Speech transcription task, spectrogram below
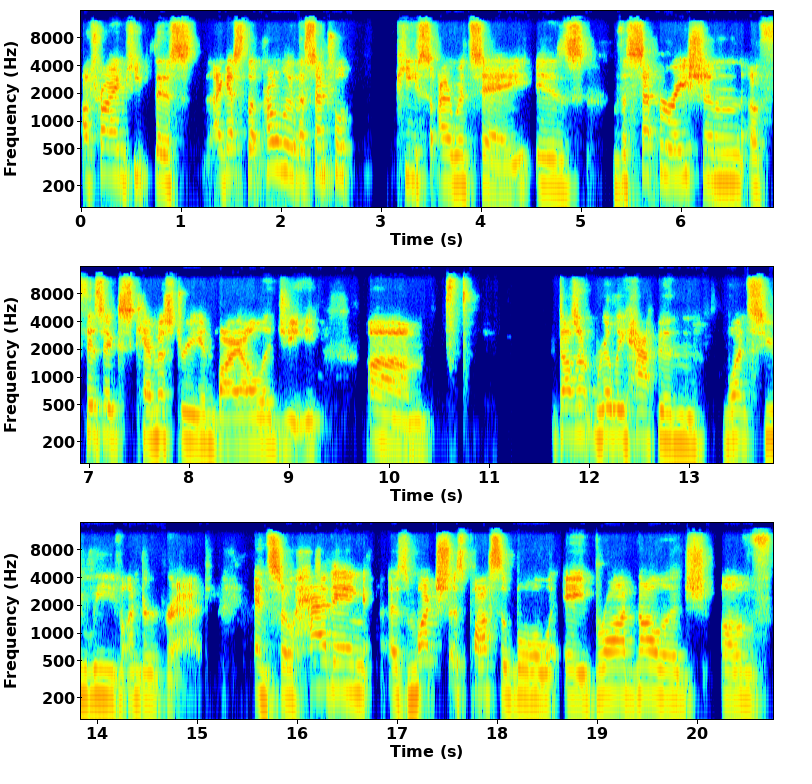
I'll try and keep this. I guess the probably the central piece I would say is the separation of physics, chemistry, and biology um, doesn't really happen once you leave undergrad. And so, having as much as possible a broad knowledge of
